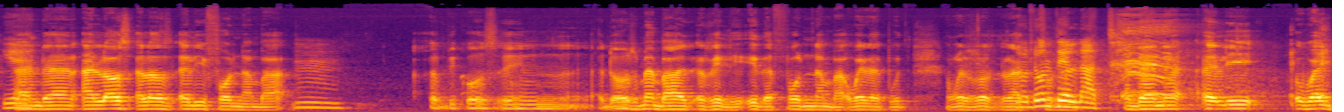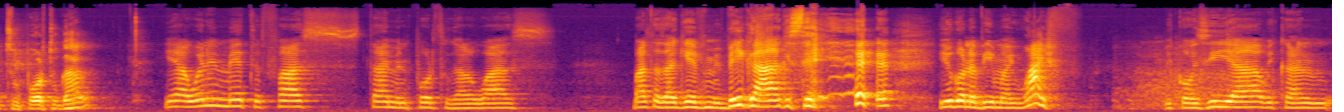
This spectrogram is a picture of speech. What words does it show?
Yeah. And then I lost I lost Ellie phone number Mm. uh, because in I don't remember really the phone number where I put where I wrote that No, don't tell number. that. And then uh, Ellie went to Portugal. Yeah, when we met the first time in Portugal was Balthazar gave me big hug, say, you're gonna be my wife. Because here we can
